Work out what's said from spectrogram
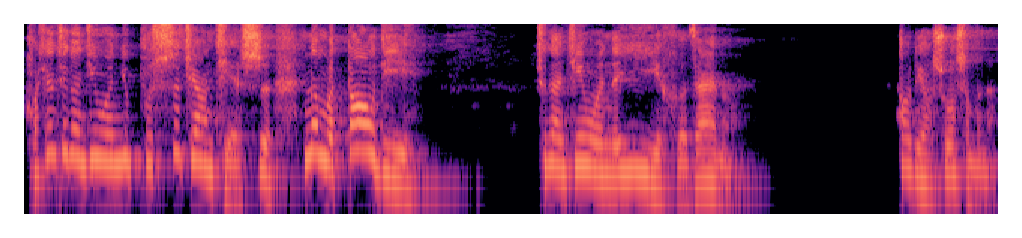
好像这段经文就不是这样解释。那么到底这段经文的意义何在呢？到底要说什么呢？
